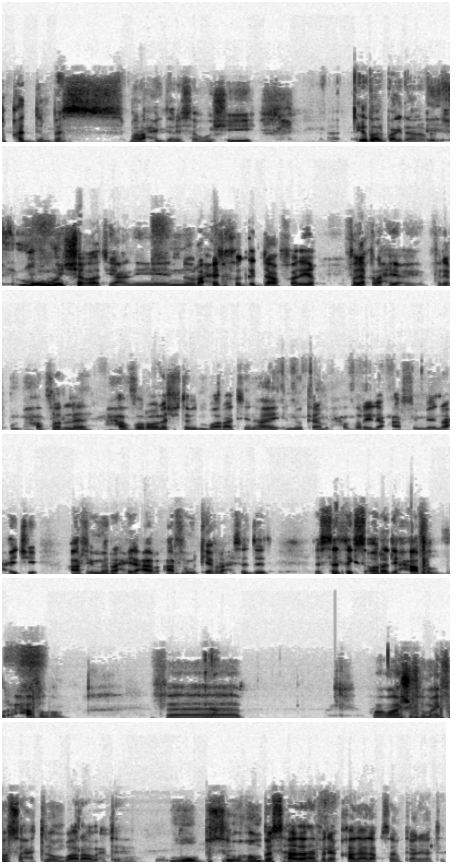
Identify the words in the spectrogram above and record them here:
مقدم بس ما راح يقدر يسوي شيء. يضل باغدانوفيتش. مو من شغط يعني إنه راح يدخل قدام فريق فريق راح ي... فريق محضر له حضروا له شفته بالمباراة هاي إنه كانوا محضرين له عارفين مين راح يجي عارفين مين راح يلعب عارفين كيف راح يسدد. السلتكس already حافظ حافظهم. ف ما ما أشوف لهم أي فرصة حتى لو مباراة واحدة. مو بسوءهم بس هذا الفريق هذا على اقصى امكانياته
